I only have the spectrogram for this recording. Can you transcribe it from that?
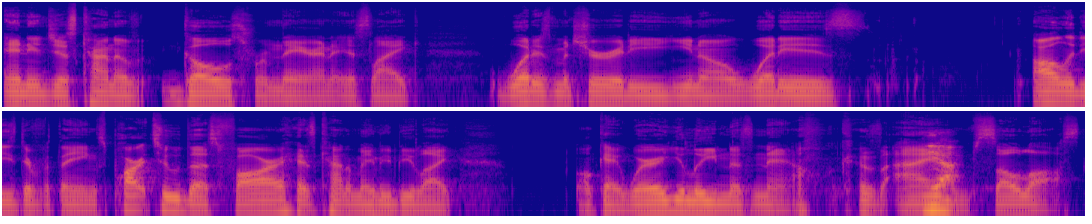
And it just kind of goes from there. And it's like, what is maturity? You know, what is all of these different things? Part two thus far has kind of made me be like, okay, where are you leading us now? Because I yeah. am so lost.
